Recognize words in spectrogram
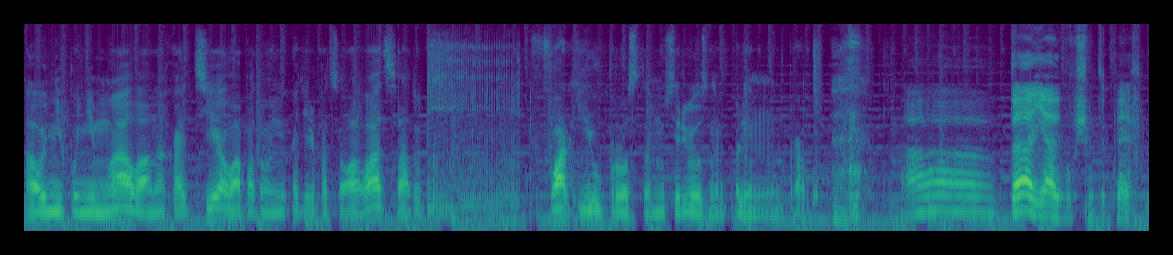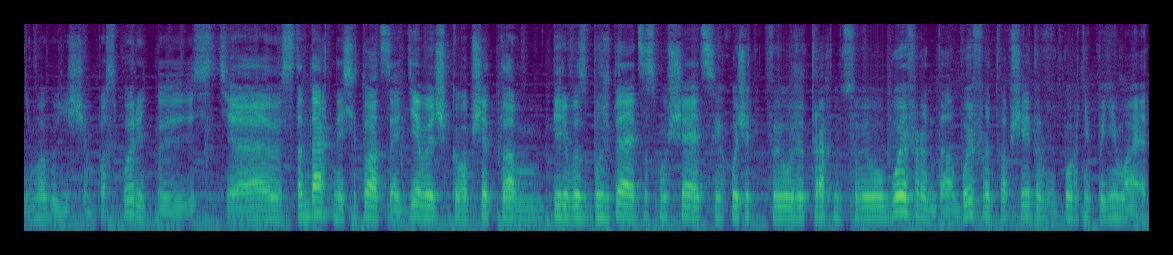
а он не понимал, а она хотела, а потом они хотели поцеловаться, а тут fuck you просто, ну серьезно, блин, ну правда. А, да, я, в общем-то, конечно, не могу ни с чем поспорить. То есть, э, стандартная ситуация. Девочка вообще там перевозбуждается, смущается и хочет уже трахнуть своего бойфренда, а бойфренд вообще это в упор не понимает.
